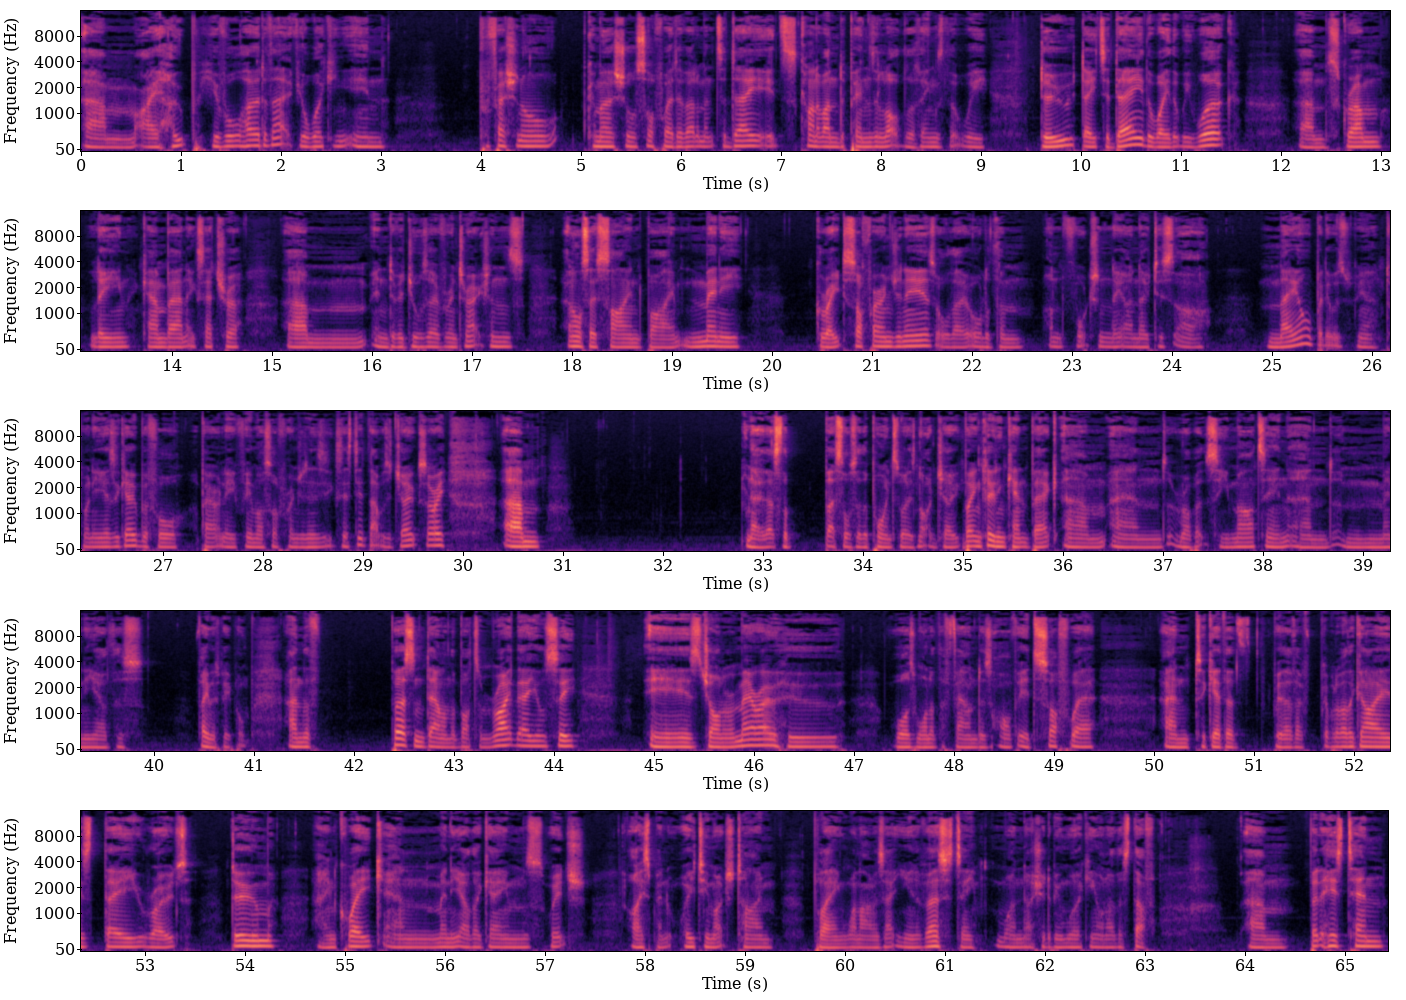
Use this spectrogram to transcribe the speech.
um, I hope you've all heard of that. If you're working in professional commercial software development today, it's kind of underpins a lot of the things that we do day to day, the way that we work, um, Scrum, Lean, Kanban, etc. Um, individuals over interactions, and also signed by many great software engineers, although all of them, unfortunately, I notice are male, but it was you know, 20 years ago before apparently female software engineers existed. That was a joke, sorry. Um, no, that's the that's also the point as well. It's not a joke, but including Kent Beck um, and Robert C. Martin and many others, famous people. And the f- person down on the bottom right there, you'll see, is John Romero, who was one of the founders of id Software, and together with a couple of other guys, they wrote Doom and Quake and many other games, which I spent way too much time playing when I was at university, when I should have been working on other stuff. Um, but his 10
